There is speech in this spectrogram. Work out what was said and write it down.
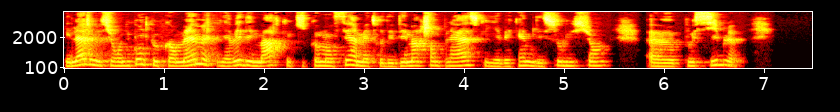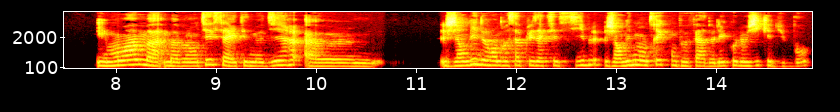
Et là, je me suis rendu compte que quand même, il y avait des marques qui commençaient à mettre des démarches en place, qu'il y avait quand même des solutions possibles. Et moi, ma, ma, volonté, ça a été de me dire, euh, j'ai envie de rendre ça plus accessible, j'ai envie de montrer qu'on peut faire de l'écologique et du beau.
